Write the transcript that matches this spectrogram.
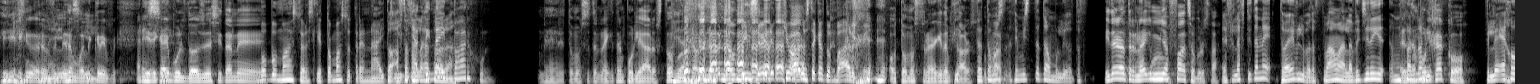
Φίλε, ήταν ισχύει. πολύ creepy. Ρε, Ειδικά εσύ. οι bulldozers ήταν. Μπόμπο Μάστορα και το Μάστο Τρενάκι. Το- αυτό θα γιατί έλεγα να τώρα. υπάρχουν; Ναι, ρε, το Τόμα Τρενάκι ήταν πολύ άρρωστο. Νο- νο- Νομίζω είναι πιο άρρωστο και από τον Μπάρνι. Ο Τόμα Τρενάκι ήταν πιο άρρωστο. Το από τον Thomas, Barney. θυμίστε το μου λίγο. Το... Ήταν ένα τρενάκι με μια φάτσα μπροστά. Ε, φίλε, αυτό ήταν. Το έβλεπα, το θυμάμαι, αλλά δεν ξέρω. γιατί- Μου Ε, Ήταν φαίνονταν- πολύ κακό. Φίλε, έχω.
